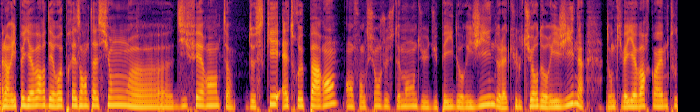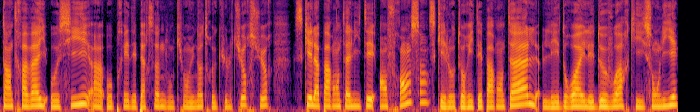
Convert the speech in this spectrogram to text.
Alors il peut y avoir des représentations euh, différentes de ce qu'est être parent en fonction justement du, pays d'origine, de la culture d'origine. Donc il va y avoir quand même tout un travail aussi euh, auprès des personnes donc, qui ont une autre culture sur ce qu'est la parentalité en France, ce qu'est l'autorité parentale, les droits et les devoirs qui y sont liés.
